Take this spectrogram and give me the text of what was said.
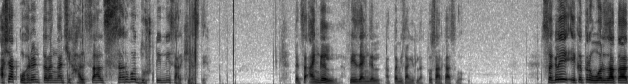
अशा कोहरंट तरंगांची हालचाल सर्व दृष्टींनी सारखी असते. त्याचा अँगल फेज अँगल आत्ता मी सांगितला तो सारखा असतो. सगळे एकत्र वर जातात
